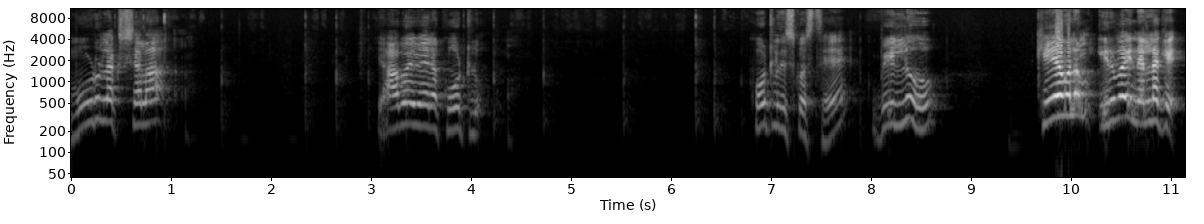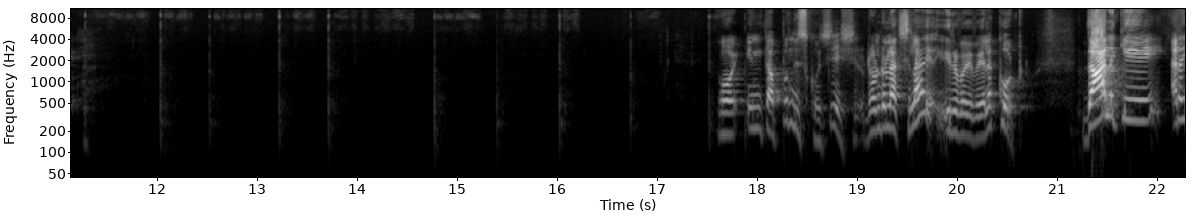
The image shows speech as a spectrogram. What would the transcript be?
మూడు లక్షల యాభై వేల కోట్లు. కోట్లు తీసుకొస్తే వీళ్ళు కేవలం ఇరవై నెలలకే ఓ ఇంత అప్పును తీసుకొచ్చి చేసారు రెండు లక్షల ఇరవై వేల కోట్లు. దానికి అరే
